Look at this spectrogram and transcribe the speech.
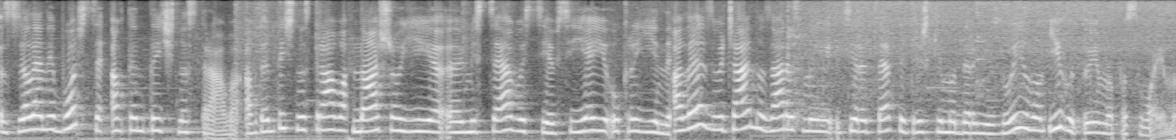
зелений борщ це автентична страва, автентична страва нашої е, місцевості, всієї України. Але звичайно, зараз ми ці рецепти трішки модернізуємо і готуємо по-своєму.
